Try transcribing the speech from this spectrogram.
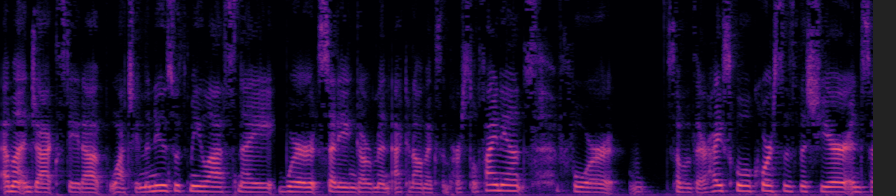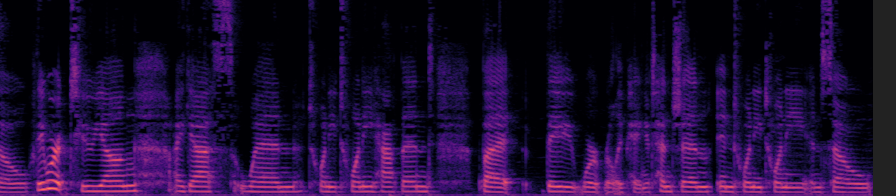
Emma and Jack stayed up watching the news with me last night. We're studying government economics and personal finance for some of their high school courses this year. And so they weren't too young, I guess, when 2020 happened, but they weren't really paying attention in 2020. And so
